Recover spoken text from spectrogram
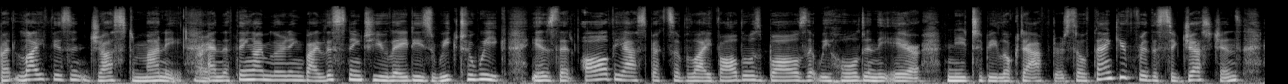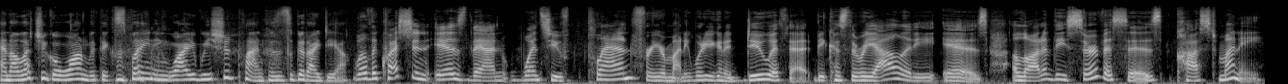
But life isn't just money. Right. And the thing I'm learning by listening to you ladies week to week is that all the aspects of life, all those balls that we hold in the air, need to be looked after. So thank you for the suggestions, and I'll let you go on with explaining why we should plan because it's a good idea. Well, the question is then once you've planned for your money, what are you going to do with it? Because the reality is a lot of these services cost money,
